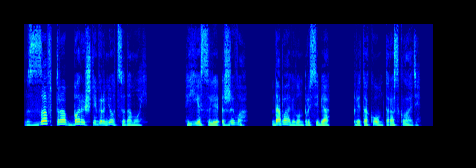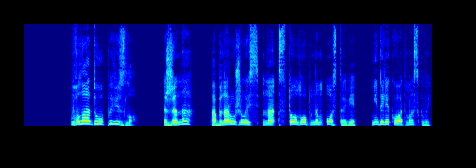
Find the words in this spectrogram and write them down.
завтра барышня вернется домой. Если жива», — добавил он про себя при таком-то раскладе. Владу повезло. Жена обнаружилась на Столобном острове, недалеко от Москвы.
